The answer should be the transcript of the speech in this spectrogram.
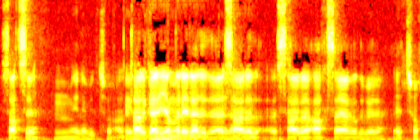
Saçı Hmm, elə bir çox. Targaryenlər elədir də, sarı sarı ağ sayağıdır belə. E, çox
